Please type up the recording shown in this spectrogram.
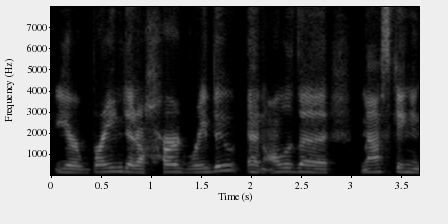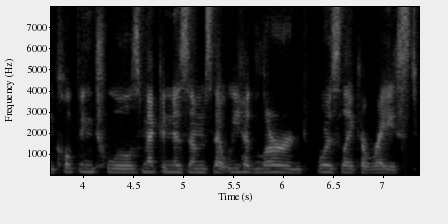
your brain did a hard reboot, and all of the masking and coping tools, mechanisms that we had learned was like erased.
